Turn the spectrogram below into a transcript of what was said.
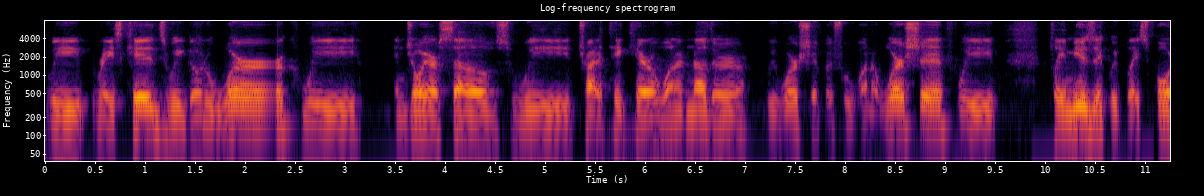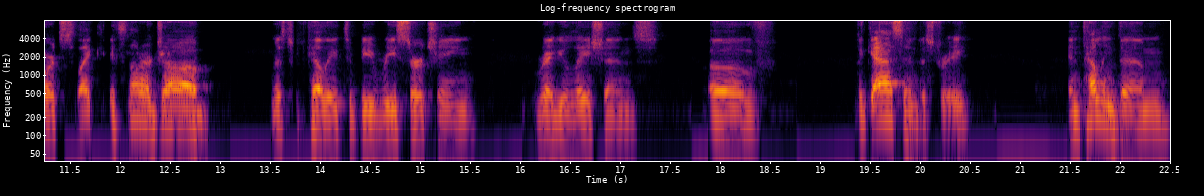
we raise kids, we go to work, we enjoy ourselves, we try to take care of one another, we worship if we want to worship, we play music, we play sports. Like it's not our job, Mr. Kelly, to be researching regulations of the gas industry and telling them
